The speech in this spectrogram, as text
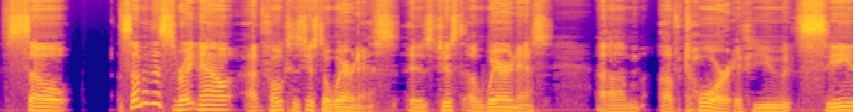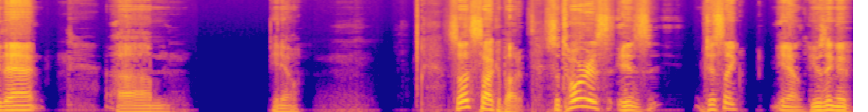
So some of this right now, uh, folks, is just awareness, is just awareness um, of Tor. If you see that, um, you know. So let's talk about it. So Tor is, is just like, you know, using a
